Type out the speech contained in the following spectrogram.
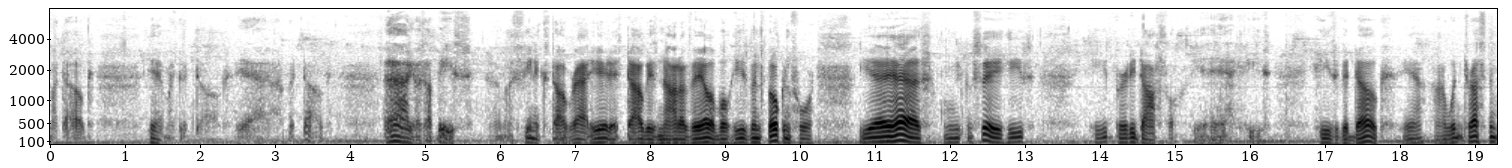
my dog. Yeah, my good dog. Yeah, good dog. Ah, you're a beast. Uh, my Phoenix dog right here. This dog is not available. He's been spoken for. Yeah, he has. And you can see he's he's pretty docile. Yeah, he's he's a good dog. Yeah, I wouldn't trust him.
